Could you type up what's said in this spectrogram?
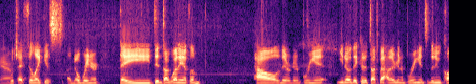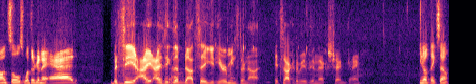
Yeah. which I feel like is a no-brainer. They didn't talk about Anthem, how they're going to bring it. You know, they could have talked about how they're going to bring it to the new consoles, what they're going to add. But see, I, I think them not saying it here means they're not. It's not going to be the next gen game. You don't think so?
